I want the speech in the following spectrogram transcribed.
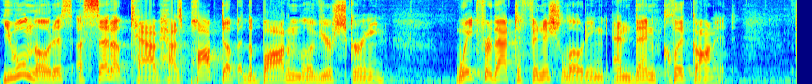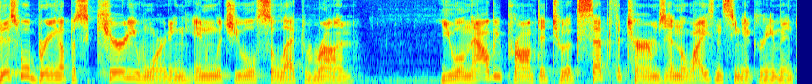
You will notice a Setup tab has popped up at the bottom of your screen. Wait for that to finish loading and then click on it. This will bring up a security warning in which you will select Run. You will now be prompted to accept the terms in the licensing agreement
